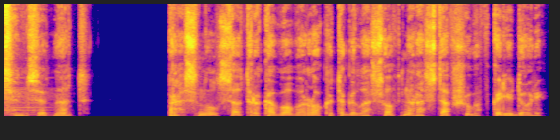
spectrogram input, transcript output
Цинциннат проснулся от рокового рокота голосов, нараставшего в коридоре.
